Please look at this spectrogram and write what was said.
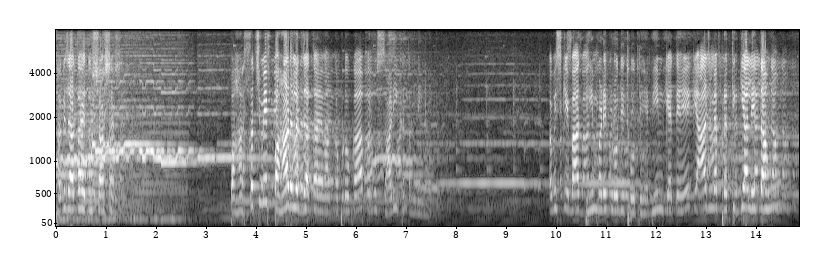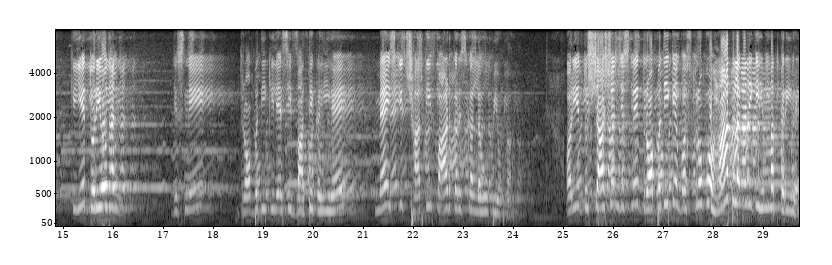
थक जाता है दुशासन। पहाड़, सच में पहाड़ लग जाता है वहाँ कपड़ों का, पर वो साड़ी खत्म नहीं होती। अब इसके बाद भीम बड़े क्रोधित होते हैं। भीम कहते हैं कि आज मैं प्रतिज्ञा लेता हूँ कि ये दुर्योधन, जिसने द्रौपदी के लिए ऐसी बातें कही है, मैं इसकी छाती फाड़ कर इसका लहू पीऊँगा। और ये दुशासन, जिसने द्रौपदी के वस्त्रों को हाथ लगाने की हिम्मत करी है,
